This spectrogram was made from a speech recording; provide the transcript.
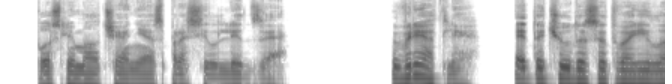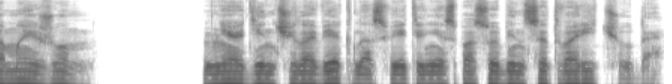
— после молчания спросил Лидзе. «Вряд ли. Это чудо сотворила Мэйжун. Ни один человек на свете не способен сотворить чудо.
